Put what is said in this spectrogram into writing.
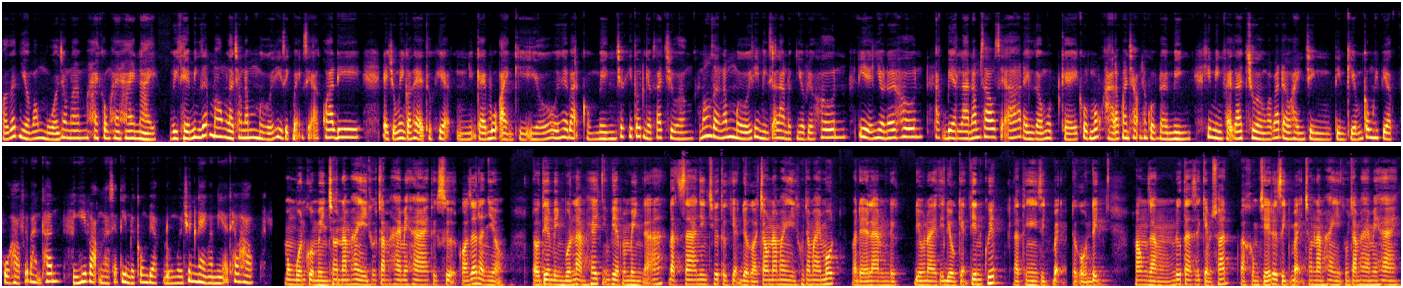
có rất nhiều mong muốn trong năm 2022 này. Vì thế mình rất mong là trong năm mới thì dịch bệnh sẽ qua đi để chúng mình có thể thực hiện những cái bộ ảnh kỳ yếu với người bạn của mình trước khi tốt nghiệp ra trường. Mong rằng năm mới thì mình sẽ làm được nhiều việc hơn, đi đến nhiều nơi hơn. Đặc biệt là năm sau sẽ đánh dấu một cái cột mốc khá là quan trọng trong cuộc đời mình khi mình phải ra trường và bắt đầu hành trình tìm kiếm công việc phù hợp với bản thân. Mình hy vọng là sẽ tìm được công việc đúng với chuyên ngành mà mình đã theo học. Mong muốn của mình cho năm 2022 thực sự có rất là nhiều Đầu tiên mình muốn làm hết những việc mà mình đã đặt ra nhưng chưa thực hiện được ở trong năm 2021 và để làm được điều này thì điều kiện tiên quyết là tình hình dịch bệnh được ổn định. Mong rằng nước ta sẽ kiểm soát và khống chế được dịch bệnh trong năm 2022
